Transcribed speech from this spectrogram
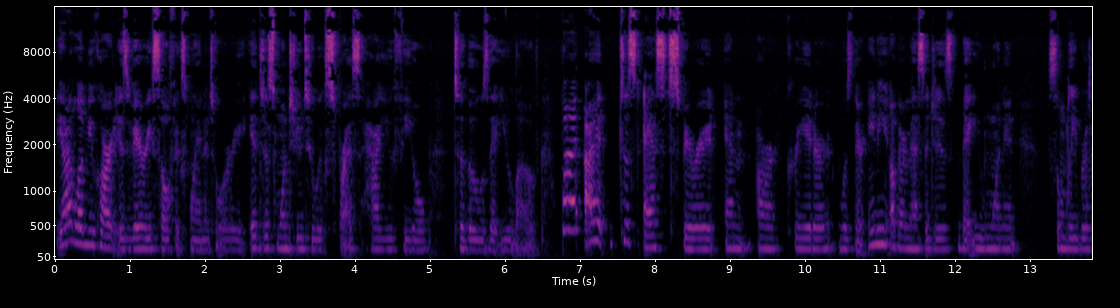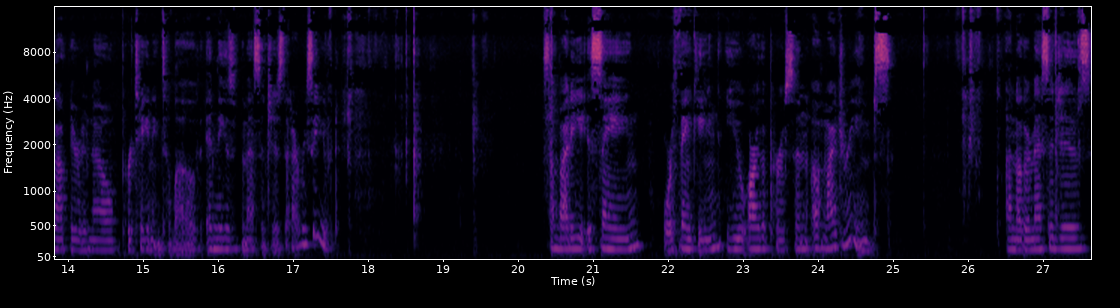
the I love you card is very self-explanatory. It just wants you to express how you feel to those that you love. But I just asked Spirit and our creator, was there any other messages that you wanted some Libras out there to know pertaining to love? And these are the messages that I received. Somebody is saying or thinking, you are the person of my dreams. Another message is,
